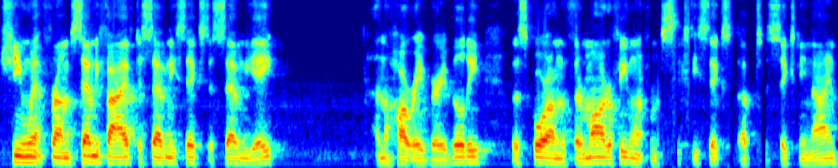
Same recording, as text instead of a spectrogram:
She went from 75 to 76 to 78. and the heart rate variability. The score on the thermography went from 66 up to 69.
